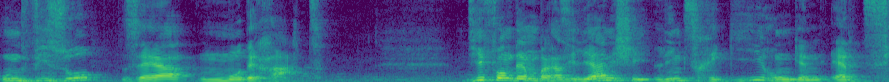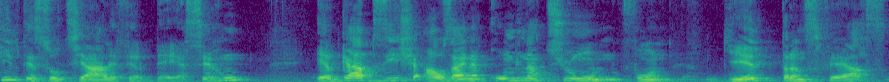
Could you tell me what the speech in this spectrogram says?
und wieso sehr moderat? Die von den brasilianischen Linksregierungen erzielte soziale Verbesserung ergab sich aus einer Kombination von Geldtransfers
